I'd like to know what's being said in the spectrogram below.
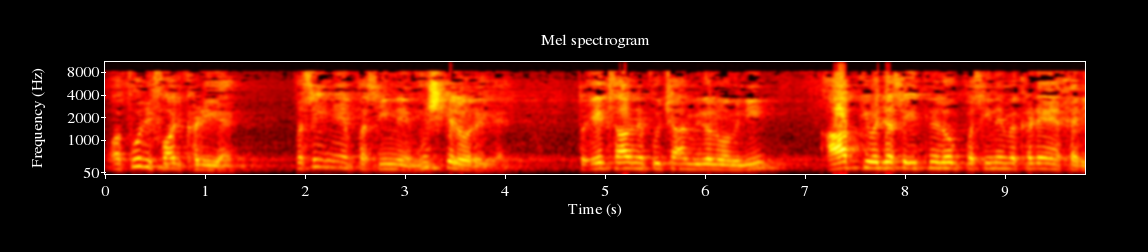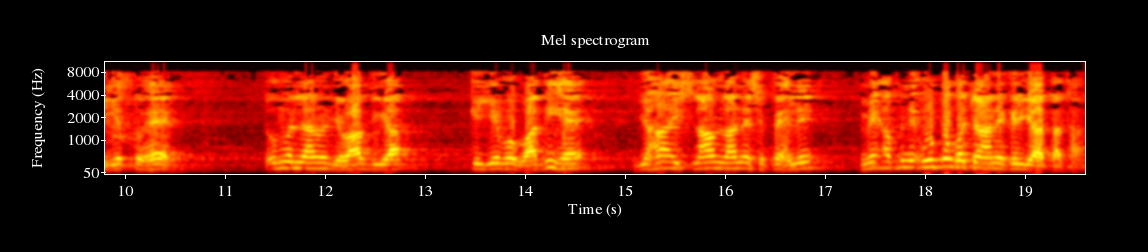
اور پوری فوج کھڑی ہے۔ پسینے پسینے، مشکل ہو رہی ہے۔ تو ایک صاحب نے پوچھا، امیر المومنین، آپ کی وجہ سے اتنے لوگ پسینے میں کھڑے ہیں، خیریت تو ہے۔ تو عمر اللہ نے جواب دیا کہ یہ وہ وادی ہے، یہاں اسلام لانے سے پہلے میں اپنے اونٹوں کو چلانے کے لیے آتا تھا۔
